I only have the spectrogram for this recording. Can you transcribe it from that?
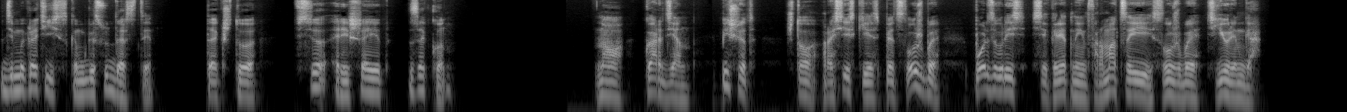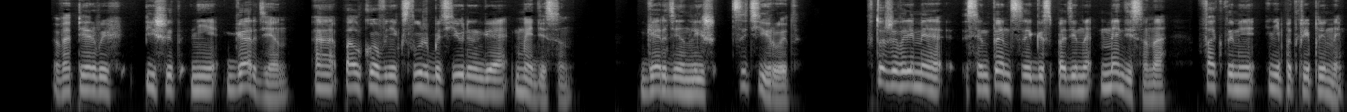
в демократическом государстве, так что все решает закон. Но Гардиан пишет, что российские спецслужбы пользовались секретной информацией службы Тьюринга. Во-первых, пишет не Гардиан, а полковник службы Тьюринга Мэдисон. Гардиан лишь цитирует в то же время сентенции господина Мэдисона фактами не подкреплены.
